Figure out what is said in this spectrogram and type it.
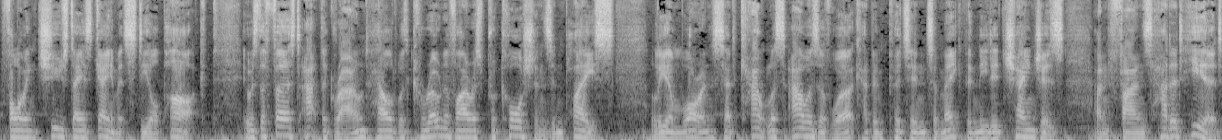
following Tuesday's game at Steel Park. It was the first at the ground held with coronavirus precautions in place. Liam Warren said countless hours of work had been put in to make the needed changes, and fans had adhered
